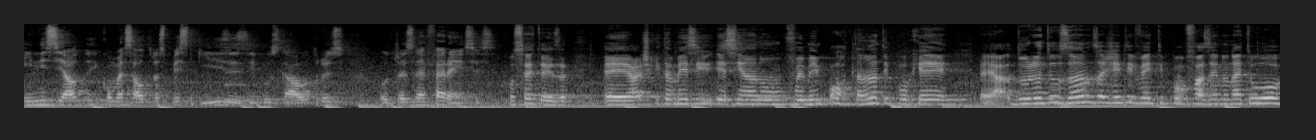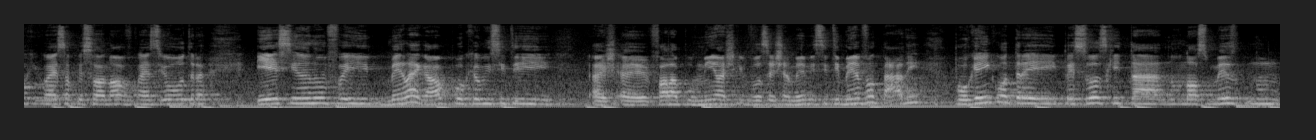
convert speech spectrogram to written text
inicial de começar outras pesquisas e buscar outras, outras referências. Com certeza. É, acho que também esse, esse ano foi bem importante porque é, durante os anos a gente vem tipo, fazendo network, conhece uma pessoa nova, conhece outra. E esse ano foi bem legal porque eu me senti é, falar por mim, acho que você também me senti bem à vontade, porque encontrei pessoas que tá no nosso mesmo,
